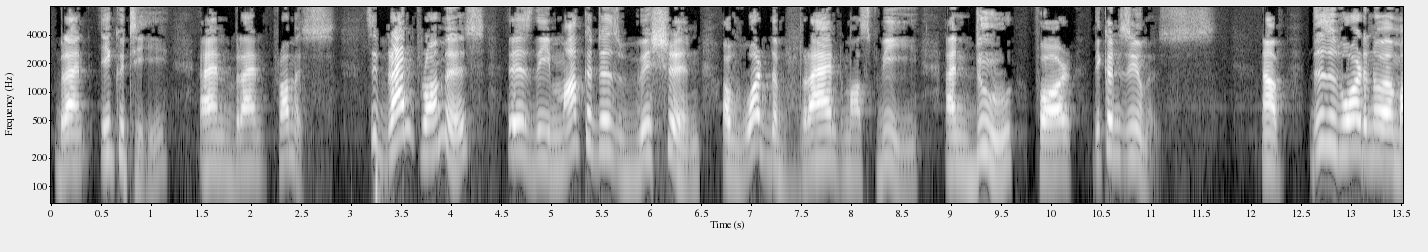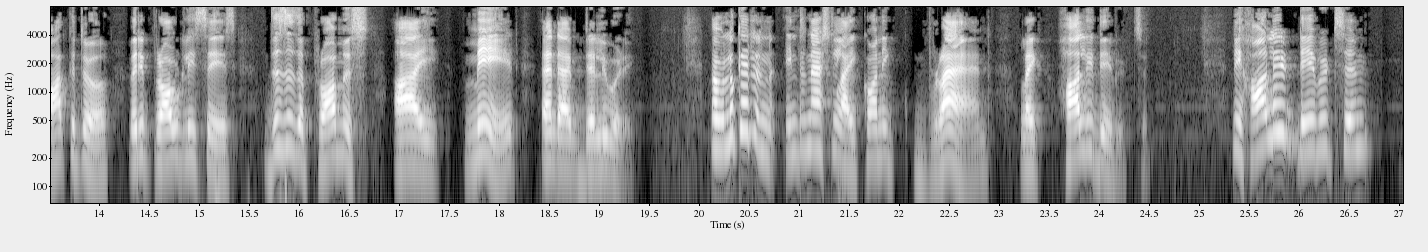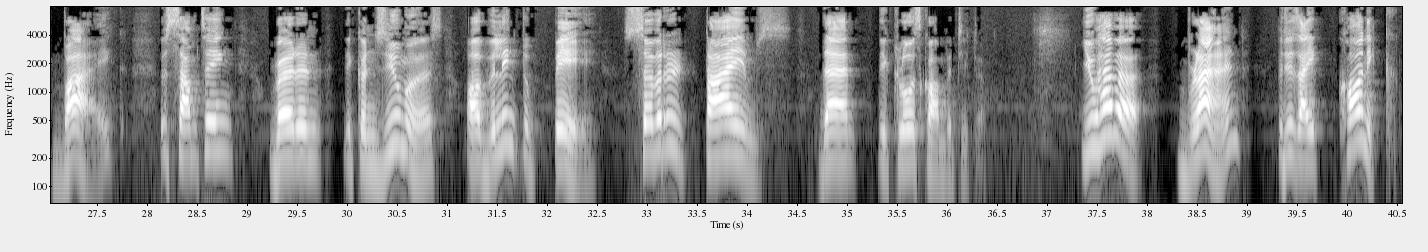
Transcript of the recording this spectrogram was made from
brand equity and brand promise. See brand promise is the marketer's vision of what the brand must be and do for the consumers. Now, this is what you know a marketer very proudly says this is a promise I made and I am delivering. Now, look at an international iconic brand like Harley Davidson. The Harley Davidson bike is something wherein the consumers are willing to pay several times than the close competitor. You have a brand which is iconic.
